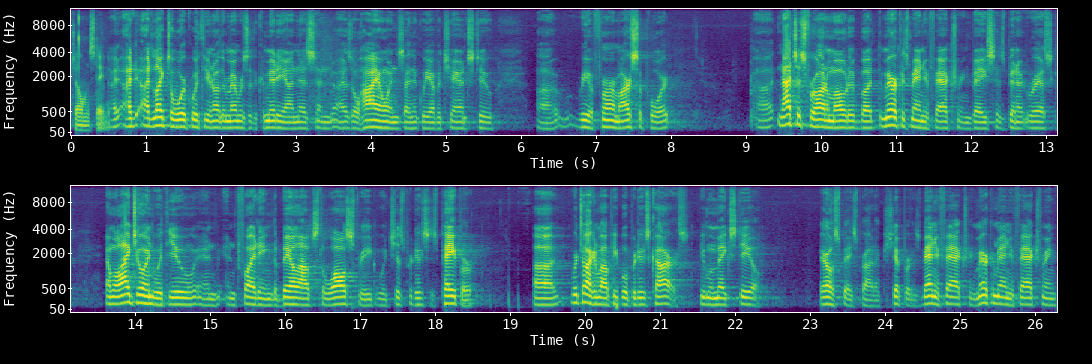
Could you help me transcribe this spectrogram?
gentleman's statement. I- I'd like to work with you and other members of the committee on this, and as Ohioans, I think we have a chance to uh, reaffirm our support, uh, not just for automotive, but America's manufacturing base has been at risk. And while I joined with you in, in fighting the bailouts to Wall Street, which just produces paper, uh, we're talking about people who produce cars, people who make steel, aerospace products, shippers, manufacturing. American manufacturing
